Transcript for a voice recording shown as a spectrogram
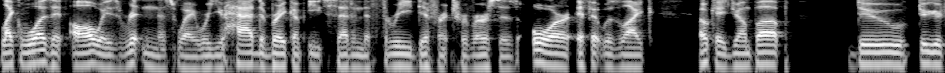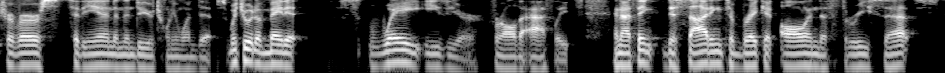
Like, was it always written this way, where you had to break up each set into three different traverses, or if it was like, okay, jump up, do do your traverse to the end, and then do your twenty one dips, which would have made it way easier for all the athletes. And I think deciding to break it all into three sets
